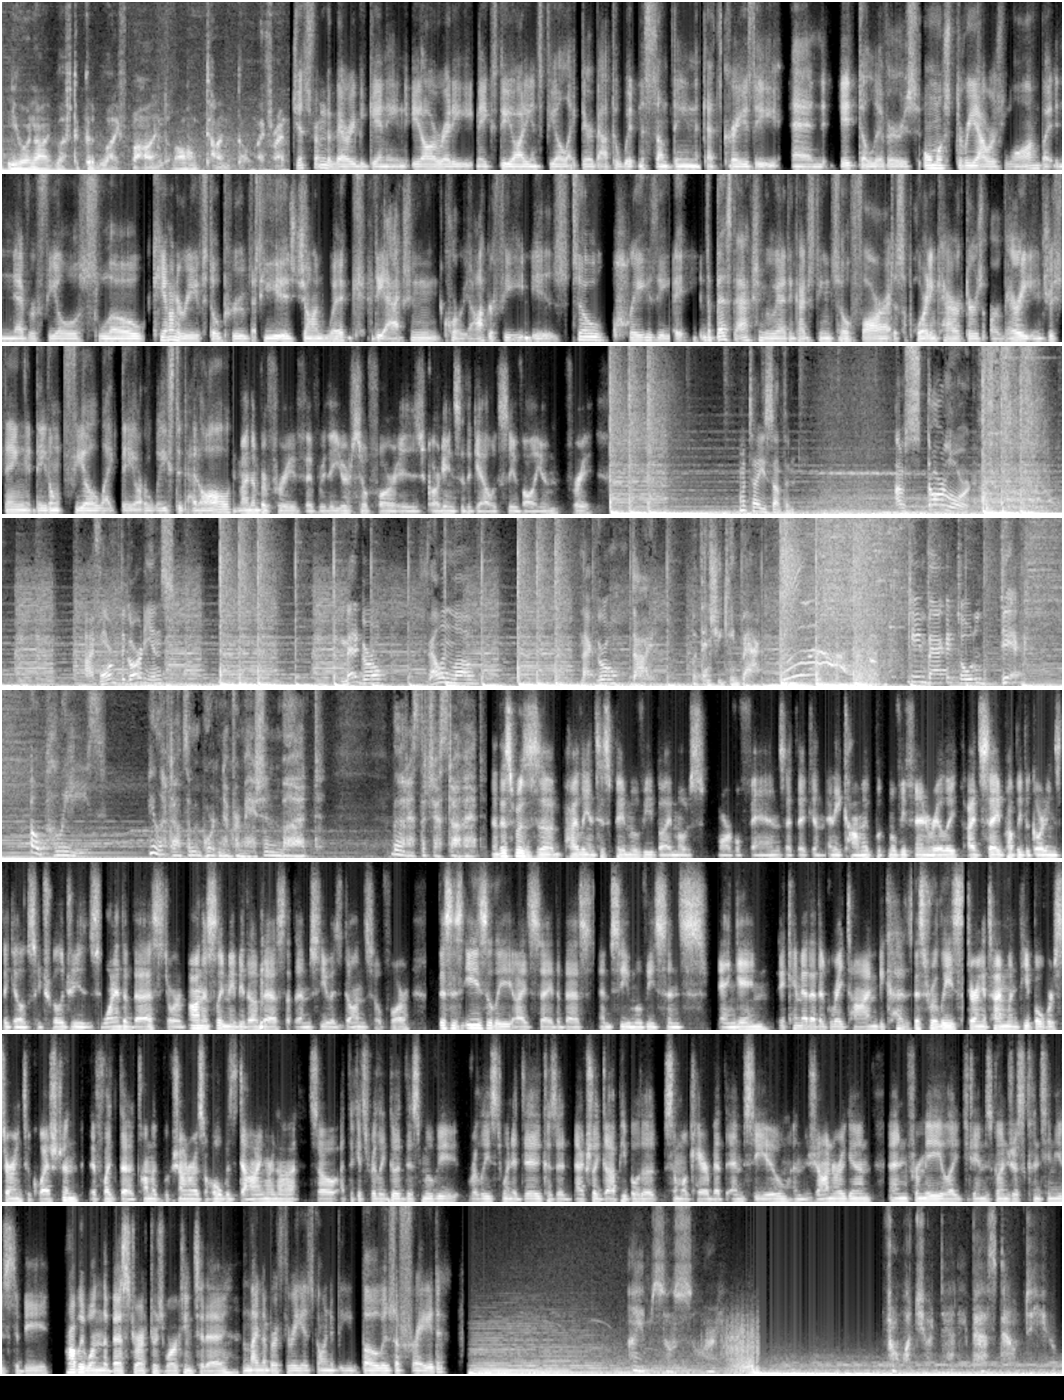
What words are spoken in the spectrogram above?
You and I left a good life behind a long time ago, my friend. Just from the very beginning, it already makes the audience feel like they're about to witness something that's crazy. And it delivers almost three hours long, but it never feels slow. Keanu Reeves still proved that he is John Wick. The action choreography is so crazy. It- the best action movie I think I've seen so far. The supporting characters are very interesting. They don't feel like they are wasted at all. My number three favorite of the year so far is Guardians of the Galaxy Volume 3. I'm gonna tell you something. I'm Star Lord. I formed the Guardians. Met a girl, fell in love. That girl died, but then she came back. Came back a total dick. Oh, please. He left out some important information, but that is the gist of it. Now, this was a highly anticipated movie by most Marvel fans, I think, and any comic book movie fan, really. I'd say probably the Guardians of the Galaxy trilogy is one of the best, or honestly, maybe the best that the MCU has done so far. This is easily, I'd say, the best MCU movie since Endgame. It came out at a great time because this released during a time when people were starting to question if like the comic book genre as a whole was dying or not. So I think it's really good this movie released when it did because it actually got people to somewhat care about the MCU and the genre again. And for me, like James Gunn just continues to be probably one of the best directors working today. My number three is going to be Beau is Afraid. I am so sorry for what your daddy passed down to you.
